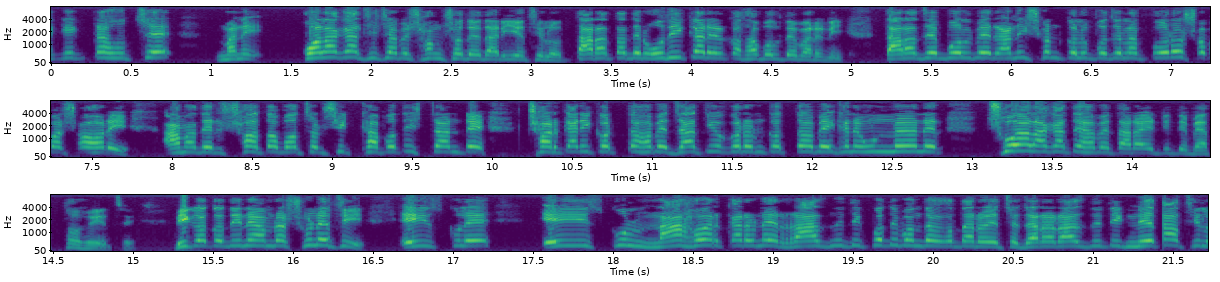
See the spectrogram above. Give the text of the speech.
এক একটা হচ্ছে মানে কলাগাছ হিসাবে সংসদে দাঁড়িয়েছিল। তারা তাদের অধিকারের কথা বলতে পারেনি। তারা যে বলবে, রানীশনকল উপজেলা পৌরসভা শহরে আমাদের শত বছর শিক্ষা প্রতিষ্ঠানকে সরকারি করতে হবে, জাতীয়করণ করতে হবে, এখানে উন্নয়নের ছোঁয়া লাগাতে হবে, তারা এটিতে ব্যর্থ হয়েছে। বিগত দিনে আমরা শুনেছি, এই স্কুলে, এই স্কুল না হওয়ার কারণে রাজনৈতিক প্রতিবন্ধকতা রয়েছে। যারা রাজনৈতিক নেতা ছিল,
